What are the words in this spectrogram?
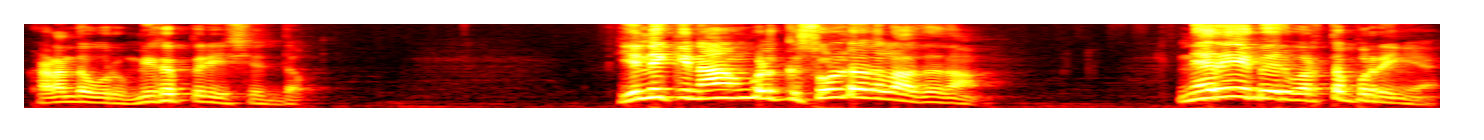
கடந்த ஒரு மிகப்பெரிய சித்தம். இன்னைக்கு நான் உங்களுக்கு சொல்கிறதெல்லாம் அதுதான். நிறைய பேர் வருத்தப்படுறீங்க.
